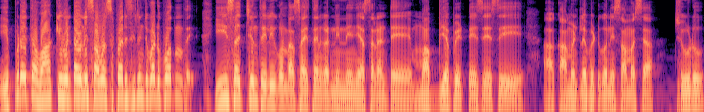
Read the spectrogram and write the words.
ఎప్పుడైతే వాక్యం వింటావు నీ సమస్య పరిష్కరించబడిపోతుంది. ఈ సత్యం తెలియకుండా సైతాన్ గడు నిన్ను ఏం చేస్తాడంటే మభ్య పెట్టేసేసి ఆ కామెంట్లో పెట్టుకొని సమస్య చూడు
